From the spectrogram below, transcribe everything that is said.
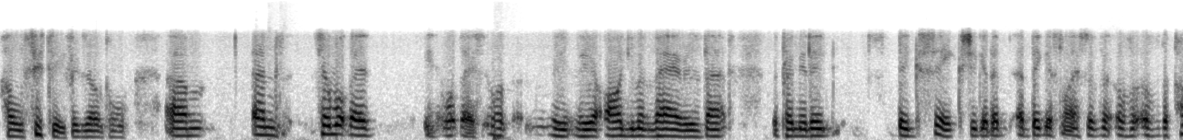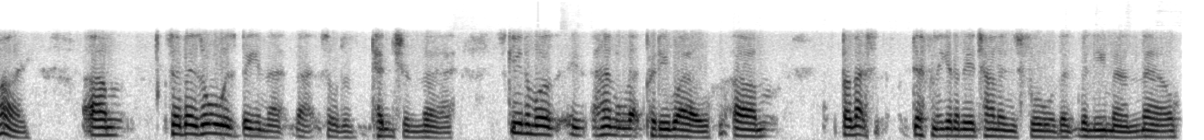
Hull City, for example. Um, and so what they're you know, what they what the, the argument there is that the Premier League big six should get a, a bigger slice of the of, of the pie. Um, so there's always been that that sort of tension there. Scudamore handled that pretty well, um, but that's definitely going to be a challenge for the, the new man now.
